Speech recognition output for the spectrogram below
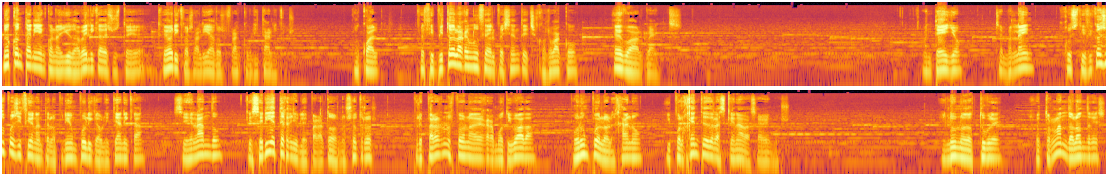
no contarían con ayuda bélica de sus teóricos aliados franco-británicos, lo cual precipitó la renuncia del presidente checoslovaco Edward Benz. Ante ello, Chamberlain justificó su posición ante la opinión pública británica, señalando que sería terrible para todos nosotros prepararnos para una guerra motivada por un pueblo lejano y por gente de las que nada sabemos. El 1 de octubre, retornando a Londres,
